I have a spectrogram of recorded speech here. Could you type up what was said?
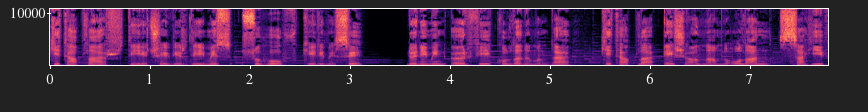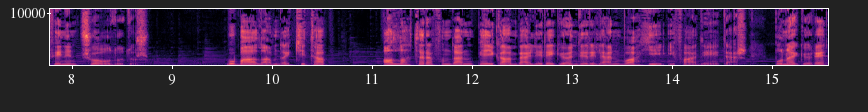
Kitaplar diye çevirdiğimiz suhuf kelimesi, dönemin örfi kullanımında kitapla eş anlamlı olan sahifenin çoğuludur. Bu bağlamda kitap, Allah tarafından peygamberlere gönderilen vahyi ifade eder. Buna göre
